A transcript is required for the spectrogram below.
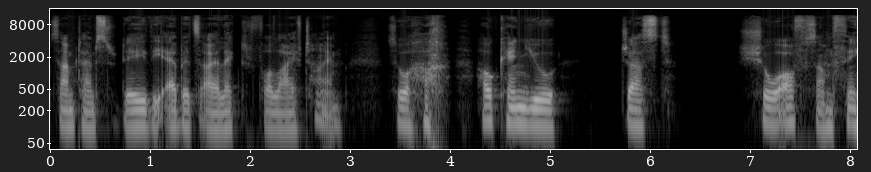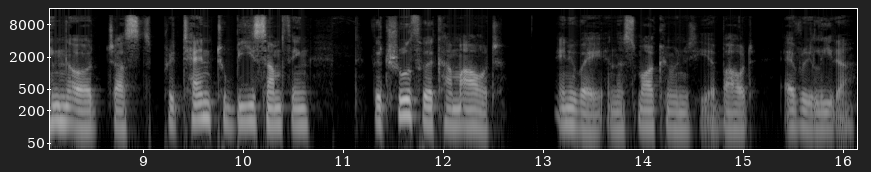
sometimes today, the abbots are elected for lifetime. So, how, how can you just show off something or just pretend to be something? The truth will come out anyway in a small community about every leader.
